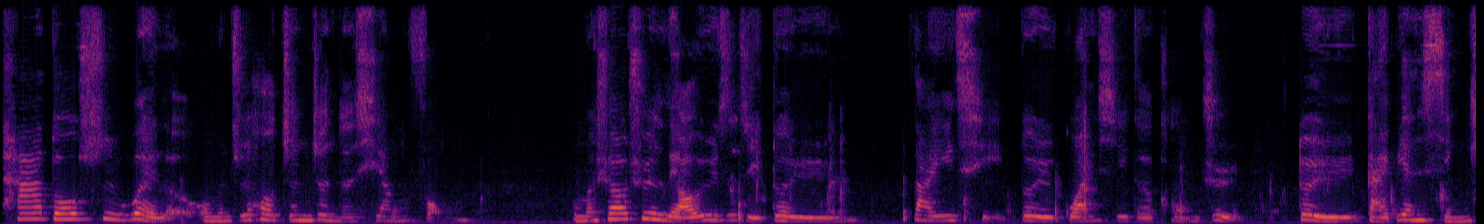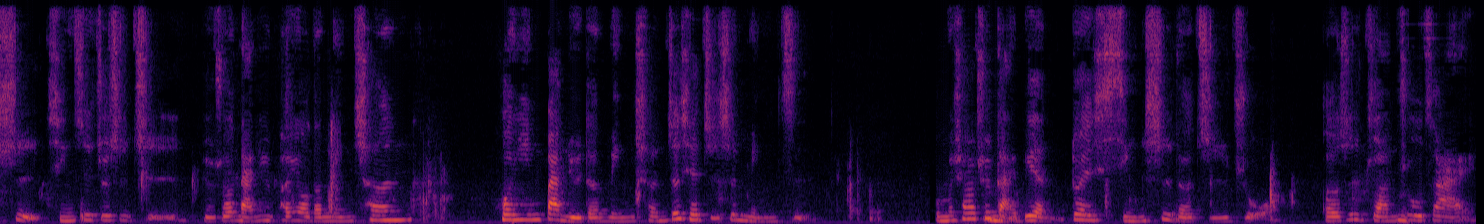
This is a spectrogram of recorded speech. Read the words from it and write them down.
它都是为了我们之后真正的相逢。我们需要去疗愈自己对于在一起、对于关系的恐惧，对于改变形式，形式就是指，比如说男女朋友的名称、婚姻伴侣的名称，这些只是名字。我们需要去改变对形式的执着，而是专注在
